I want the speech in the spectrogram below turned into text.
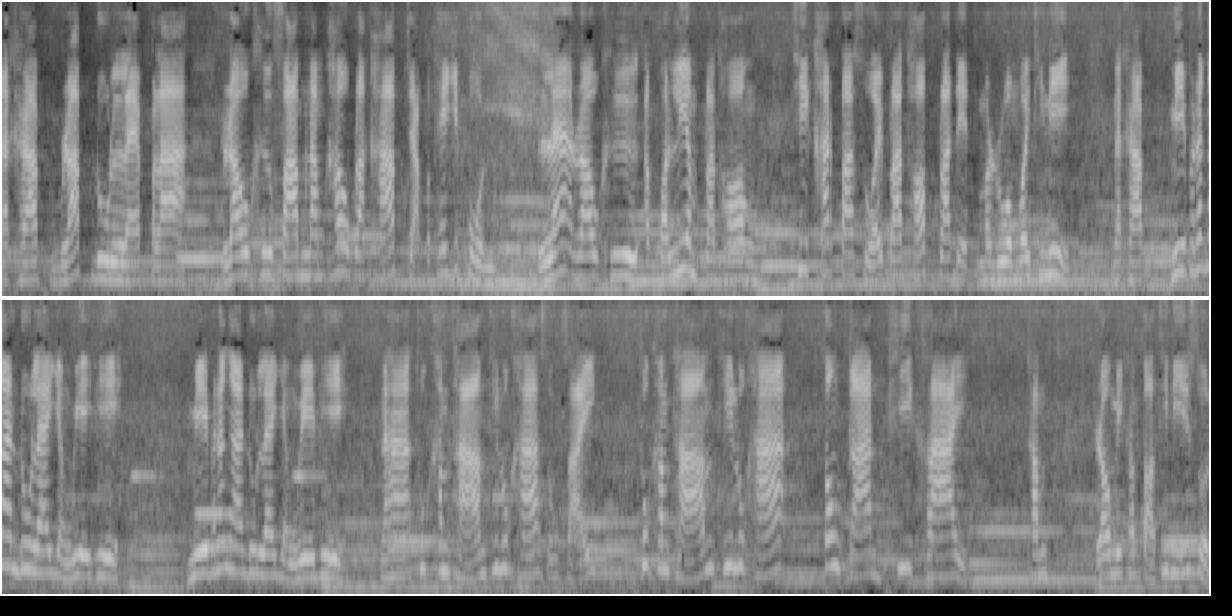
นะครับ รับดูแลปลา เราคือฟาร์มนำเข้าปลาคาร์ฟจากประเทศญี่ปุ่น และเราคืออควาเรียมปลาทอง ที่คัดปลาสวยปลาท็อปปลาเด็ดมารวมไว้ที่นี่นะครับมีพนักงานดูแลอย่าง VIP มีพนักงานดูแลอย่าง VIP นะฮะทุกคำถามที่ลูกค้าสงสัย ทุกคำถามที่ลูกค้าต้องการคลี่คลายคำเรามีคำตอบที่ดีที่สุด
